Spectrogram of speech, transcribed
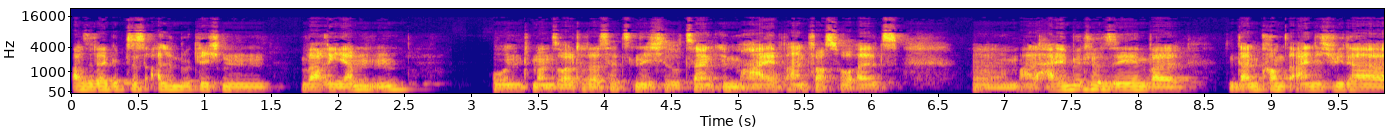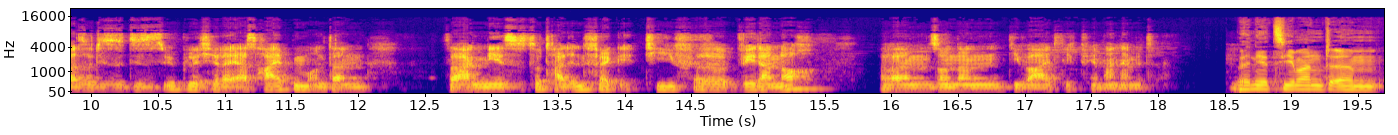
Also da gibt es alle möglichen Varianten und man sollte das jetzt nicht sozusagen im Hype einfach so als ähm, Allheilmittel sehen, weil dann kommt eigentlich wieder so diese, dieses übliche erst hypen und dann sagen, nee, es ist total infektiv, äh, weder noch, ähm, sondern die Wahrheit liegt wie immer in der Mitte. Wenn jetzt jemand ähm,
